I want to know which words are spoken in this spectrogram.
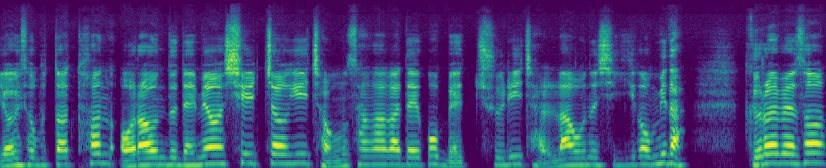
여기서부터 턴 어라운드 되며 실적이 정상화가 되고 매출이 잘 나오는 시기가 옵니다. 그러면서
